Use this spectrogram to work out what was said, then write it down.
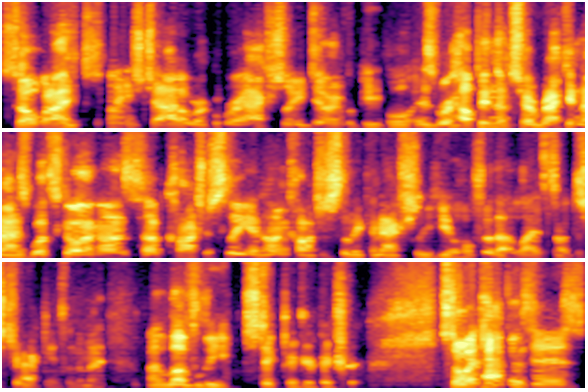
So when I explain shadow work, what we're actually doing for people is we're helping them to recognize what's going on subconsciously and unconsciously so they can actually heal. Hopefully that light's not distracting from the, my, my lovely stick figure picture. So what happens is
